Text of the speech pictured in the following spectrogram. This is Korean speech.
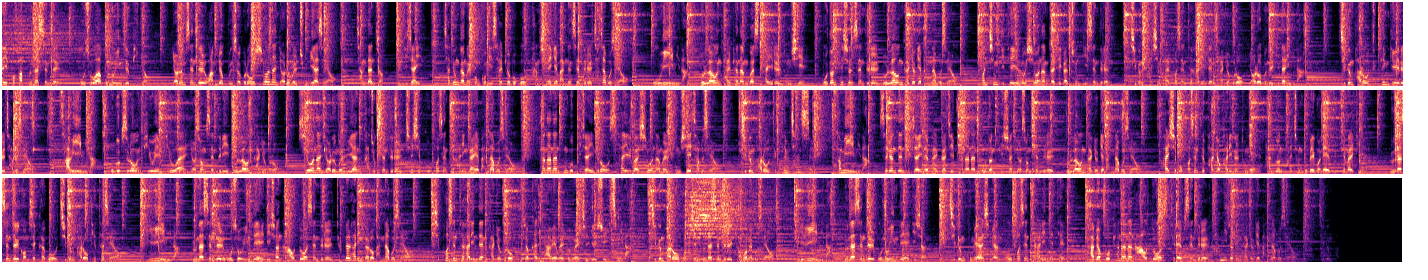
하이퍼팝 루나 샌들, 오소와 모노잉드 비교, 여름 샌들 완벽 분석으로 시원한 여름을 준비하세요. 장단점, 디자인, 착용감을 꼼꼼히 살펴보고 당신에게 맞는 샌들을 찾아보세요. 5위입니다. 놀라운 발편함과 스타일을 동시에 모던 패션 샌들을 놀라운 가격에 만나보세요. 펀칭 디테일로 시원함까지 갖춘 이 샌들은 지금 88% 할인된 가격으로 여러분을 기다립니다. 지금 바로 득템 기회를 잡으세요. 4위입니다. 고급스러운 POMTOR 여성 샌들이 놀라운 가격으로 시원한 여름을 위한 가죽 샌들을 79% 할인가에 만나보세요. 편안한 통굽 디자인으로 스타일과 시원함을 동시에 잡으세요. 지금 바로 득템 찬스. 3위입니다. 세련된 디자인의 발까지 편안한 모던 패션 여성 샌들을 놀라운 가격에 만나보세요. 85% 파격 할인을 통해 단돈 8,900원에 득템할 기회. 루나 샌들 검색하고 지금 바로 겟하세요. 2위입니다. 루나 샌들 오소 윈드 에디션 아웃도어 샌들을 특별 할인가로 만나보세요. 10% 할인된 가격으로 쾌적한 야외 활동을 즐길 수 있습니다. 지금 바로 멋진 루나 샌들을 경험해보세요. 1위입니다. 루나 샌들 모노잉드 에디션. 지금 구매하시면 5% 할인 혜택. 가볍고 편안한 아웃도어 스트랩 샌들을 합리적인 가격에 만나보세요.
